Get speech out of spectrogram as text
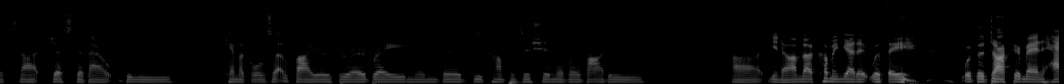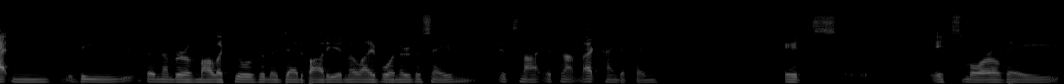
it's not just about the chemicals that fire through our brain and the decomposition of our body. Uh, you know, I'm not coming at it with a with a Doctor Manhattan. The the number of molecules in a dead body and a live one are the same. It's not. It's not that kind of thing. It's it's more of a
